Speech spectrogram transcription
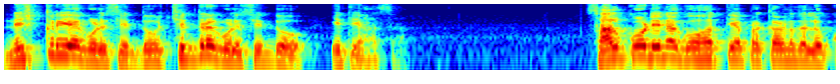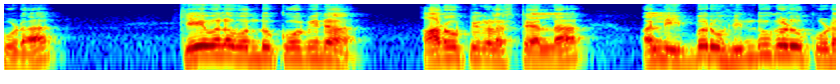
ನಿಷ್ಕ್ರಿಯಗೊಳಿಸಿದ್ದು, ಛಿದ್ರಗೊಳಿಸಿದ್ದು ಇತಿಹಾಸ. ಸಾಲ್ಕೋಡಿನ ಗೋಹತ್ಯೆ ಪ್ರಕರಣದಲ್ಲೂ ಕೂಡ ಕೇವಲ ಒಂದು ಕೋಮಿನ ಆರೋಪಿಗಳಷ್ಟೇ ಅಲ್ಲ, ಅಲ್ಲಿ ಇಬ್ಬರು ಹಿಂದೂಗಳು ಕೂಡ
